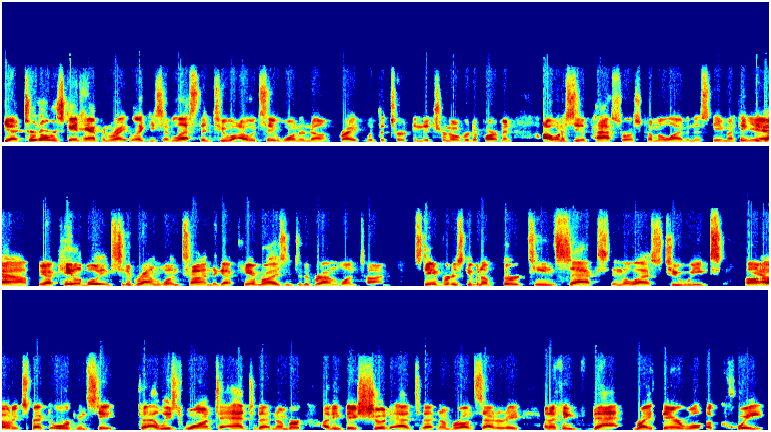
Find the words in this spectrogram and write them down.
Yeah, turnovers can't happen, right? Like you said, less than two. I would say one or none, right? With the turn in the turnover department, I want to see the pass rush come alive in this game. I think yeah. they got they got Caleb Williams to the ground one time. They got Cam Rising to the ground one time. Stanford has given up 13 sacks in the last two weeks. Uh, yeah. I would expect Oregon State to at least want to add to that number. I think they should add to that number on Saturday, and I think that right there will equate.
